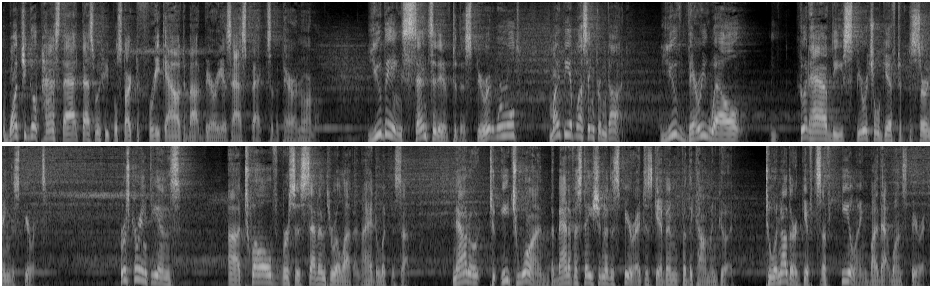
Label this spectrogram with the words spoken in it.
Once you go past that, that's when people start to freak out about various aspects of the paranormal. You being sensitive to the spirit world might be a blessing from God. You very well could have the spiritual gift of discerning the spirits. 1 Corinthians uh, 12 verses 7 through 11. I had to look this up. Now to, to each one the manifestation of the Spirit is given for the common good. To another gifts of healing by that one Spirit.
